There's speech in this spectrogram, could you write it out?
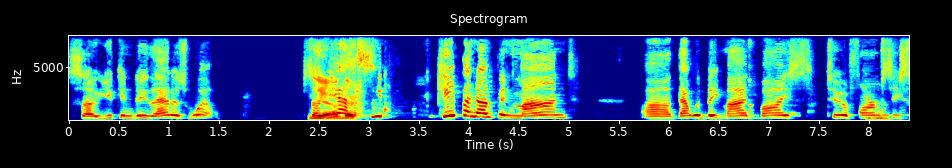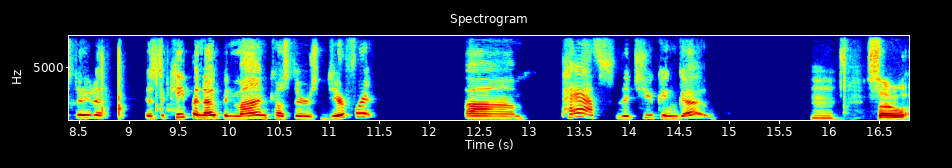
so you can do that as well. So Yeah, yes, keep keep an open mind. Uh, that would be my advice to a pharmacy student: is to keep an open mind because there's different um, paths that you can go. So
